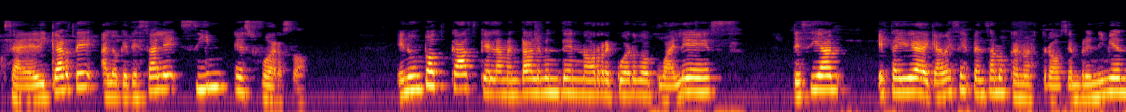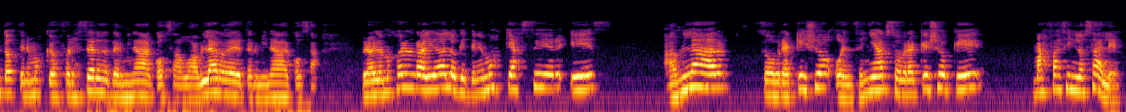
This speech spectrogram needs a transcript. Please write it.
O sea, dedicarte a lo que te sale sin esfuerzo. En un podcast que lamentablemente no recuerdo cuál es, decían esta idea de que a veces pensamos que en nuestros emprendimientos tenemos que ofrecer determinada cosa o hablar de determinada cosa, pero a lo mejor en realidad lo que tenemos que hacer es hablar sobre aquello o enseñar sobre aquello que más fácil nos sale.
